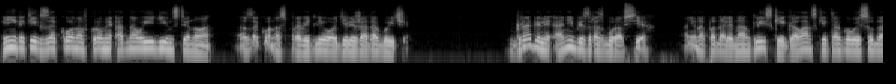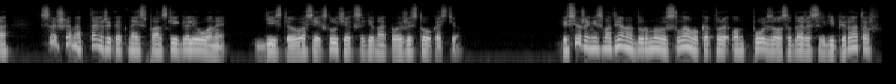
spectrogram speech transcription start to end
и никаких законов, кроме одного единственного – закона справедливого дележа добычи. Грабили они без разбора всех. Они нападали на английские и голландские торговые суда совершенно так же, как на испанские галеоны, действуя во всех случаях с одинаковой жестокостью. И все же, несмотря на дурную славу, которой он пользовался даже среди пиратов,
